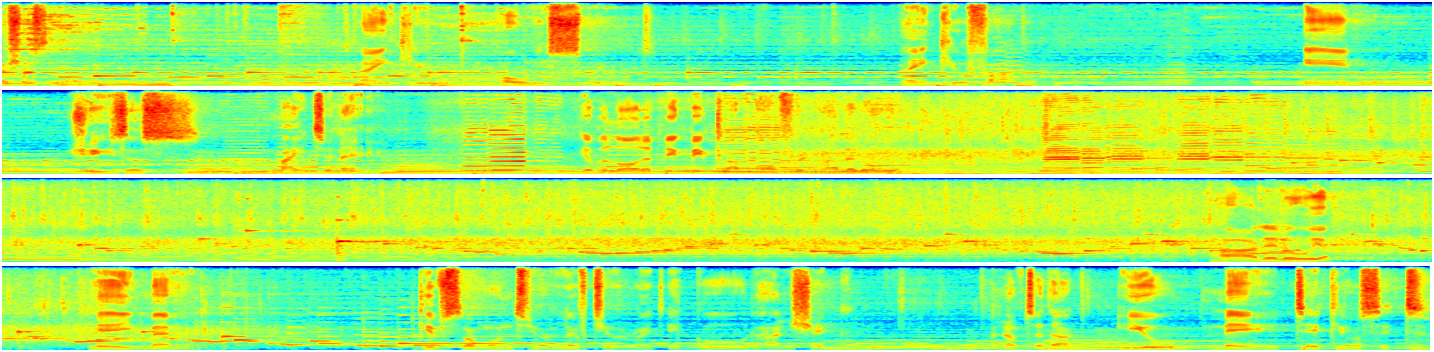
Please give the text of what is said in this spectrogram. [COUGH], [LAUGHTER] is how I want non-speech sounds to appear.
precious Lord. Thank you, Holy Spirit. Thank you, Father. In Jesus' mighty name. Give the Lord a big, big clap offering. Hallelujah. Hallelujah. Amen. Give someone to your left, to your right, a good handshake. And after that, you may take your seat.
